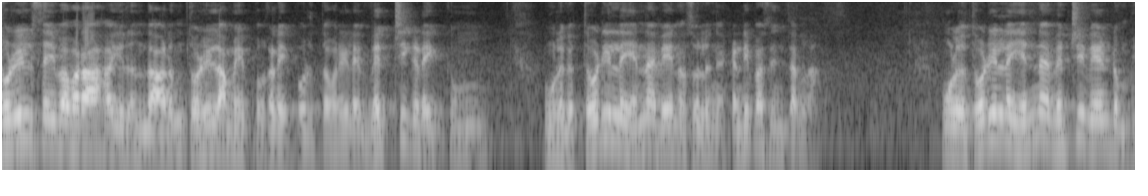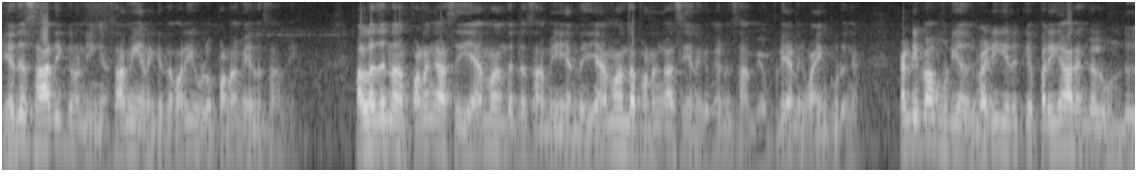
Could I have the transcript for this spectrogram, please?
தொழில் செய்பவராக இருந்தாலும் தொழில் அமைப்புகளை பொறுத்தவரையில் வெற்றி கிடைக்கும். உங்களுக்கு தொழிலில் என்ன வேணும் சொல்லுங்கள் கண்டிப்பாக செஞ்சு தரலாம். உங்களுக்கு தொழிலில் என்ன வெற்றி வேண்டும் எதை சாதிக்கணும் நீங்கள் சாமி எனக்கு இந்த மாதிரி இவ்வளோ பணம் வேணும் சாமி. அல்லது நான் பணங்காசு ஏமாந்துட்ட சாமி அந்த ஏமாந்த பணங்காசு எனக்கு வேணும் சாமி அப்படியே எனக்கு வாங்கி கொடுங்க. கண்டிப்பாக முடியும். அதுக்கு வழி இருக்குது பரிகாரங்கள் உண்டு.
